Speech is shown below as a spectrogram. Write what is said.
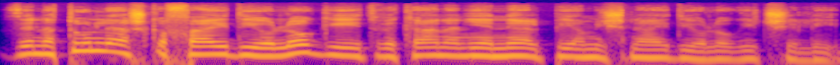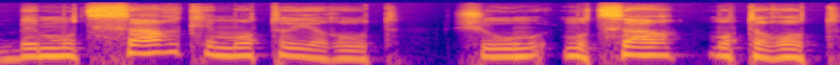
זה נתון להשקפה אידיאולוגית, וכאן אני אענה על פי המשנה האידיאולוגית שלי. במוצר כמו תיירות, שהוא מוצר מותרות.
